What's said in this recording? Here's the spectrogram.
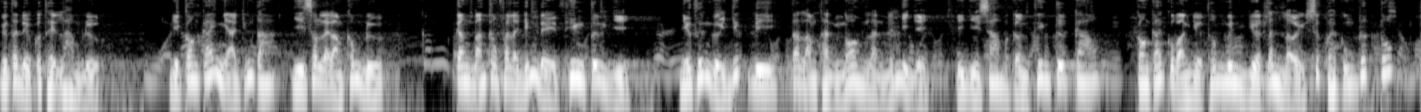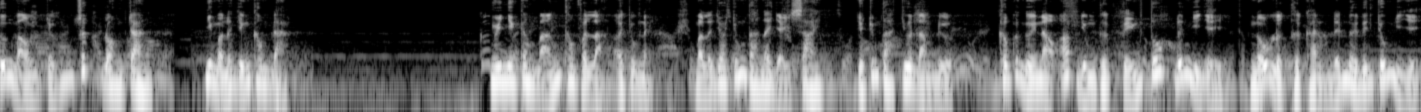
Người ta đều có thể làm được. Vậy con cái nhà chúng ta Vì sao lại làm không được? Căn bản không phải là vấn đề thiên tư gì. Những thứ người dứt đi, Ta làm thành ngon lành đến như vậy. Vậy vì sao mà cần thiên tư cao? Con cái của bạn vừa thông minh vừa lanh lợi, Sức khỏe cũng rất tốt, Tướng mạo vẫn rất đoan trang, Nhưng mà nó vẫn không đạt. Nguyên nhân căn bản không phải là ở chỗ này, Mà là do chúng ta đã dạy sai, Do chúng ta chưa làm được. Không có người nào áp dụng thực tiễn tốt đến như vậy, Nỗ lực thực hành đến nơi đến chốn như vậy.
